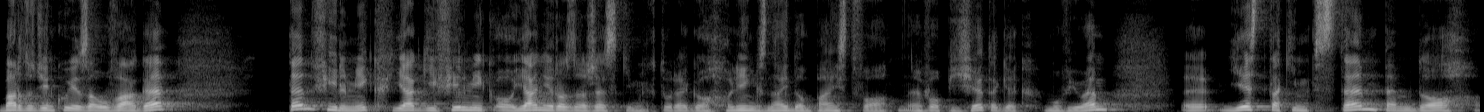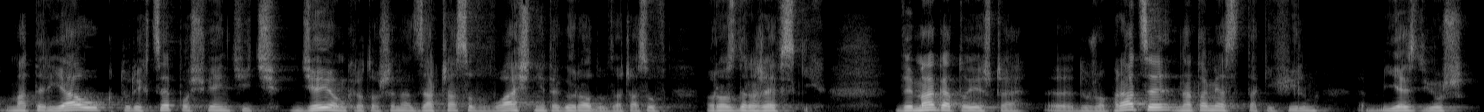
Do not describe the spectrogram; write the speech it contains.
Bardzo dziękuję za uwagę. Ten filmik, jak i filmik o Janie Rozdrażewskim, którego link znajdą Państwo w opisie, tak jak mówiłem, jest takim wstępem do materiału, który chcę poświęcić dziejom Krotoszyna za czasów właśnie tego rodu, za czasów rozdrażewskich. Wymaga to jeszcze e, dużo pracy, natomiast taki film jest już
